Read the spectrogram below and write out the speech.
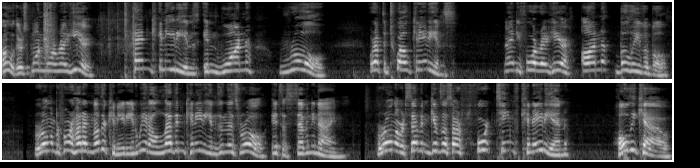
Oh, there's one more right here. 10 Canadians in one roll. We're up to 12 Canadians. 94 right here. Unbelievable. Roll number four had another Canadian. We had 11 Canadians in this roll. It's a 79. Roll number seven gives us our 14th Canadian. Holy cow.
